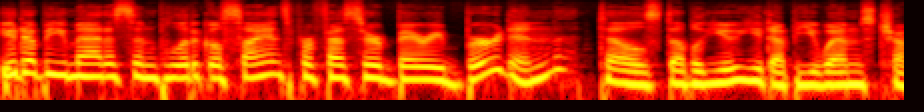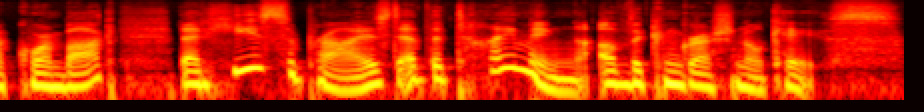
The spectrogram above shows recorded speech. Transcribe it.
UW Madison political science professor Barry Burden tells WUWM's Chuck Quirmbach that he's surprised at the timing of the congressional case.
